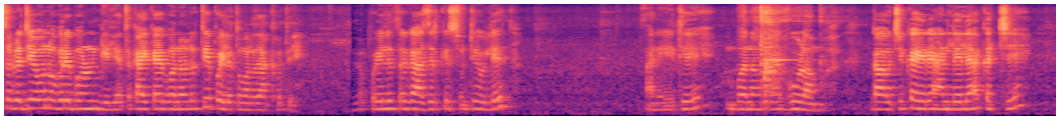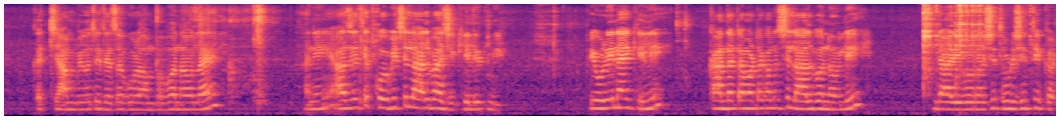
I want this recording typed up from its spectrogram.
सगळं जेवण वगैरे बनवून गेली. आता काय काय बनवलं ते पहिले तुम्हाला दाखवते. पहिले तर गाजर किसून ठेवलेत. आणि इथे बनवला गोळ आंबा. गावची कैऱ्या आणलेल्या कच्चे. कच्चे आंबे होते त्याचा गोळ आंबा बनवला आहे आणि आज इथे कोबीची लाल भाजी केलीत मी. पिवळी नाही केली. कांदा टमाटा घालून अशी लाल बनवली. डाळीवर अशी थोडीशी तिखट.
